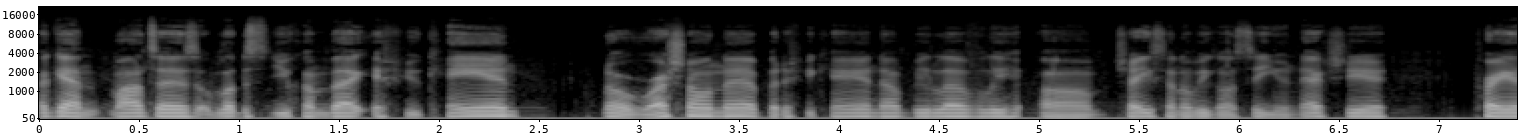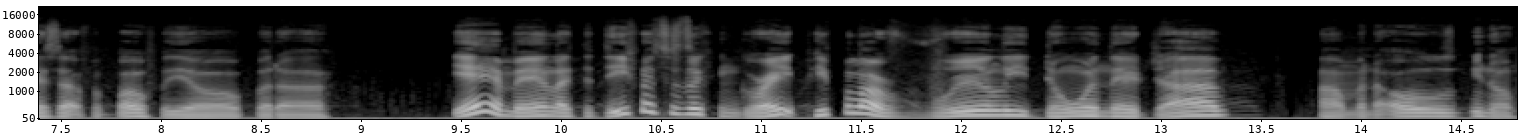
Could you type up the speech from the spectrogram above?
again, Montez, I'd love to see you come back if you can. no rush on that, but if you can, that'd be lovely. Um, Chase, I know we're gonna see you next year. Prayers up for both of y'all. But uh, yeah, man, like the defense is looking great. People are really doing their job. Um, in the old, you know,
